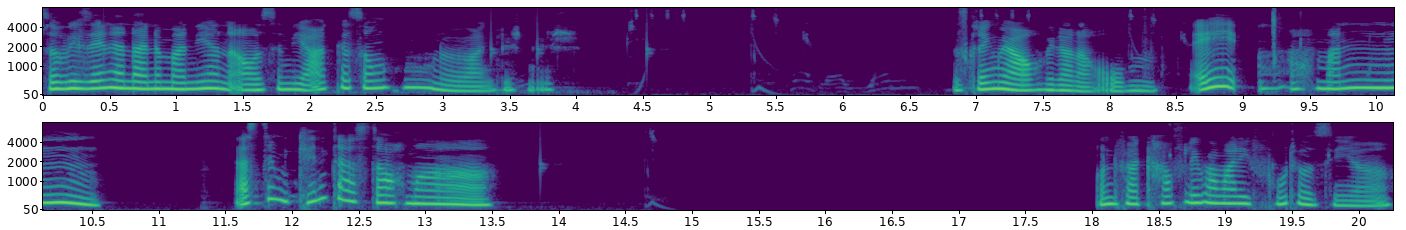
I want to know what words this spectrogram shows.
So, wie sehen denn deine Manieren aus? Sind die arg gesunken? Nö, eigentlich nicht. Das kriegen wir auch wieder nach oben. Ey, ach Mann. Lass dem Kind das doch mal. Und verkauf lieber mal die Fotos hier.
